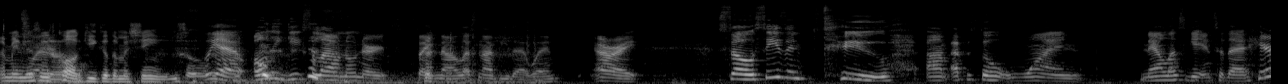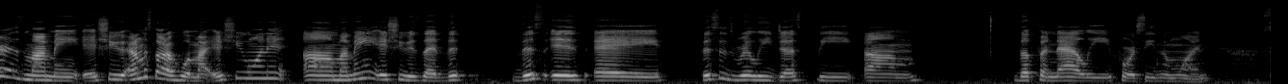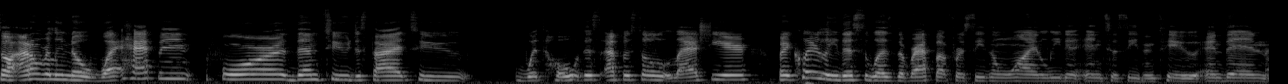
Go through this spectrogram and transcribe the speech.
I mean, this is called Geek of the Machine. So well, yeah, only geeks allow, no nerds. It's like no, let's not be that way. All right. So season two, um, episode one now let's get into that. Here is my main issue, and I'm gonna start off with my issue on it. Um, my main issue is that th- this is a this is really just the um the finale for season one. So I don't really know what happened for them to decide to withhold this episode last year. But clearly, this was the wrap up for season one, leading into season two, and then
